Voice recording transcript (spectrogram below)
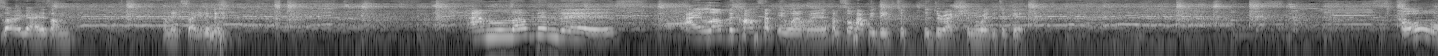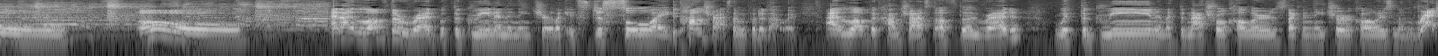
Sorry guys, I'm I'm excited. I'm loving this. I love the concept they went with. I'm so happy they took the direction where they took it. Oh. Oh. And I love the red with the green and the nature. Like it's just so like the contrast. Let me put it that way. I love the contrast of the red with the green and like the natural colors, like the nature colors and then red.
